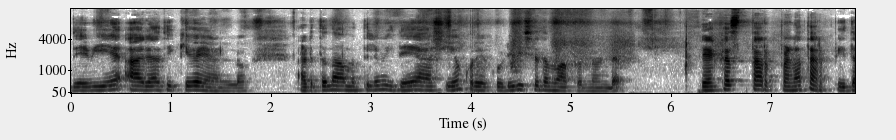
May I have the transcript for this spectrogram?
ദേവിയെ ആരാധിക്കുകയാണല്ലോ. അടുത്ത നാമത്തിലും ഇതേ ആശയം കുറേ കൂടി വിശദമാക്കുന്നുണ്ട്. രഹസ്തർപ്പണ തർപ്പിത.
